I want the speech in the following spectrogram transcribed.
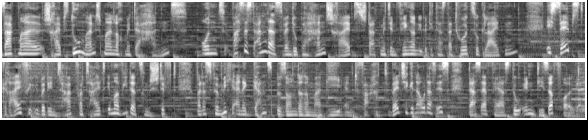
Sag mal, schreibst du manchmal noch mit der Hand? Und was ist anders, wenn du per Hand schreibst, statt mit den Fingern über die Tastatur zu gleiten? Ich selbst greife über den Tag verteilt immer wieder zum Stift, weil das für mich eine ganz besondere Magie entfacht. Welche genau das ist, das erfährst du in dieser Folge.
